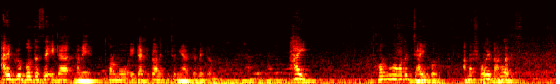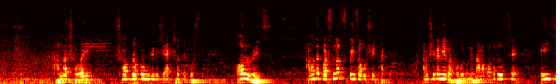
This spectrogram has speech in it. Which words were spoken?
আরেক গ্রুপ বলতেছে, এটা মানে ধর্ম, এটা, সেটা অনেক কিছু নিয়ে আসতে আসতেছে এটার মধ্যে। ভাই, ধর্ম আমাদের যাই হোক, আমরা সবাই বাংলাদেশ। আমরা সবাই সব রকম জিনিস একসাথে করছি অলওয়েজ আমাদের পার্সোনাল স্পেস অবশ্যই থাকে। আমি সেটা নিয়ে কথা বলব না, কিন্তু আমার কথাটা হচ্ছে, এই যে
